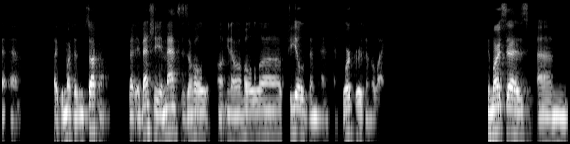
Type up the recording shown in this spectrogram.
uh, uh, like the says in Sochem, but eventually it amasses a whole, uh, you know, a whole uh, field and, and, and, workers and the like. Gemara says, um,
